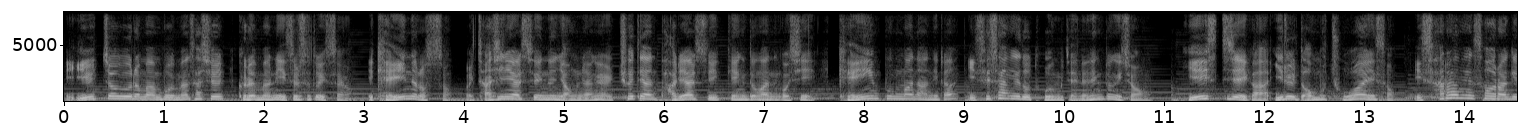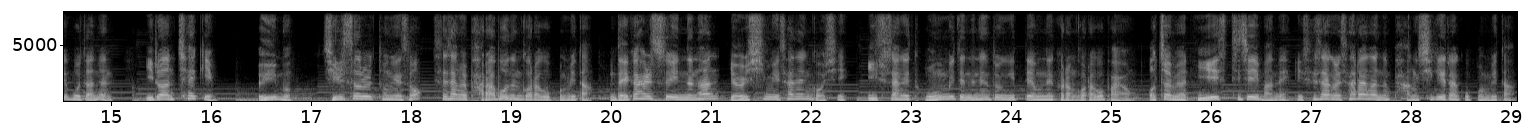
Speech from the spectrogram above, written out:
이 일적으로만 보면 사실 그런 면이 있을 수도 있어요. 이 개인으로서 자신이 할 수 있는 역량을 최대한 발휘할 수 있게 행동하는 것이 개인뿐만 아니라 이 세상에도 도움이 되는 행동이죠. ESTJ가 일을 너무 좋아해서 이 사랑해서라기보다는 이러한 책임, 의무, 질서를 통해서 세상을 바라보는 거라고 봅니다. 내가 할 수 있는 한 열심히 사는 것이 이 세상에 도움이 되는 행동이기 때문에 그런 거라고 봐요. 어쩌면 ESTJ만의 이 세상을 살아가는 방식이라고 봅니다.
